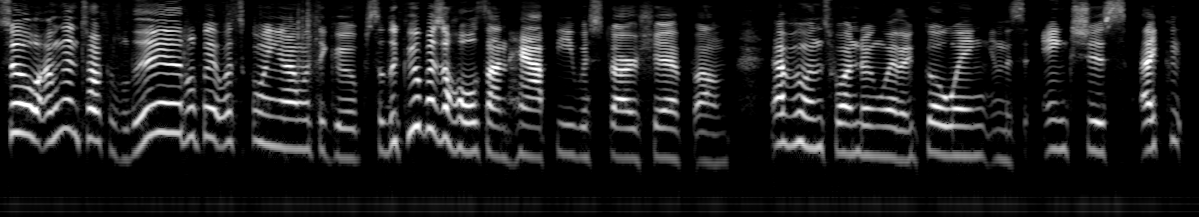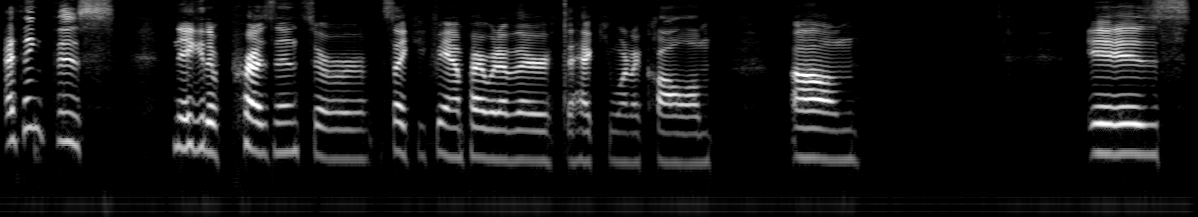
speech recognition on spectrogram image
so I'm going to talk a little bit what's going on with the group. So the group as a whole is unhappy with Starship. Um, everyone's wondering where they're going and is anxious. I could, I think this negative presence or psychic vampire, whatever the heck you want to call them, um, is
